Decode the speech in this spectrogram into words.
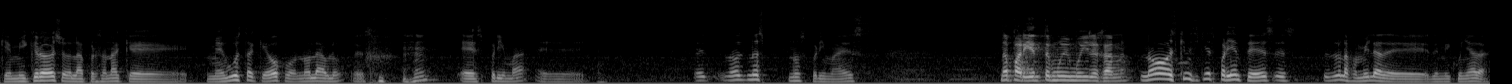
que mi crush o la persona que me gusta, que ojo, no le hablo, es, es prima. eh, eh, no, no es, no es prima, es... Una pariente muy, muy lejana. No, es que ni siquiera es pariente, es, es, es de la familia de, de mi cuñada.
